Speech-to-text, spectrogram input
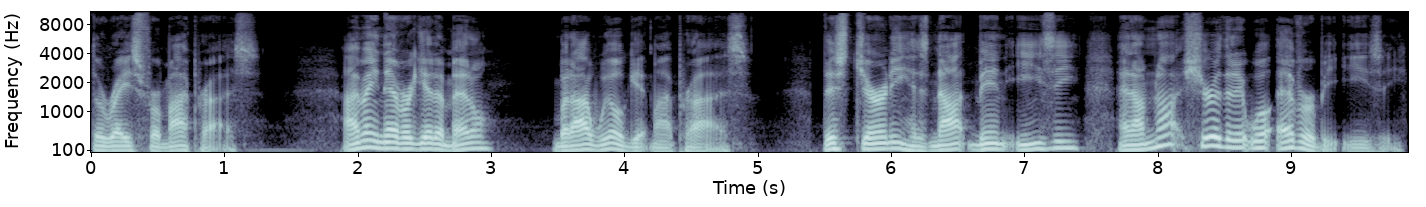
the race for my prize. I may never get a medal, but I will get my prize. This journey has not been easy, and I'm not sure that it will ever be easy.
